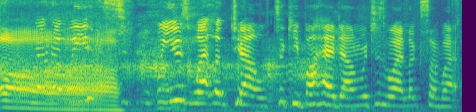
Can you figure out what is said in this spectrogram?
Oh, No, no, we use, we use wet look gel to keep our hair down, which is why it looks so wet.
